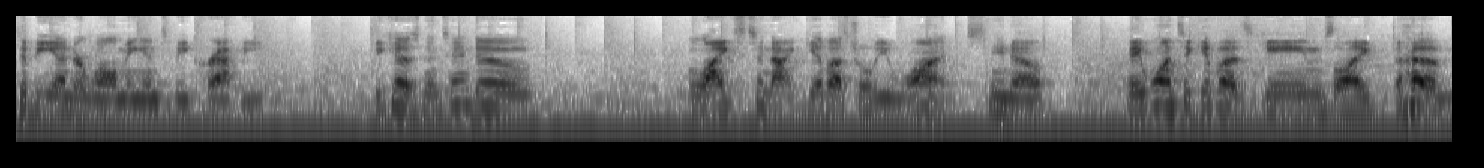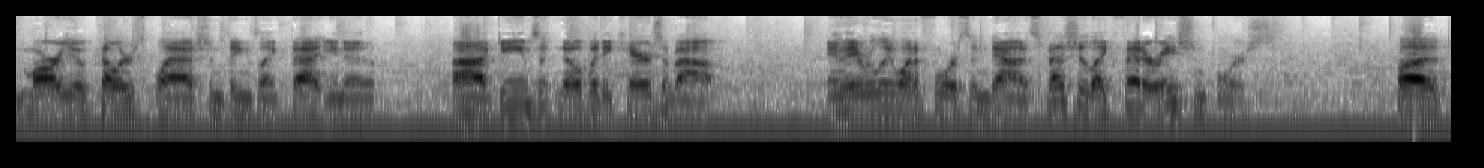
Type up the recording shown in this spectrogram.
to be underwhelming and to be crappy because Nintendo likes to not give us what we want. You know, they want to give us games like uh, Mario Color Splash and things like that. You know, uh, games that nobody cares about, and they really want to force them down, especially like Federation Force. But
